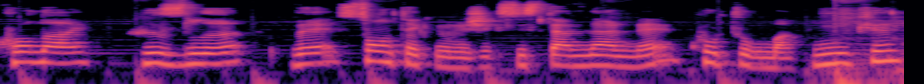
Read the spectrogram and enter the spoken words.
kolay, hızlı ve son teknolojik sistemlerle kurtulmak mümkün.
